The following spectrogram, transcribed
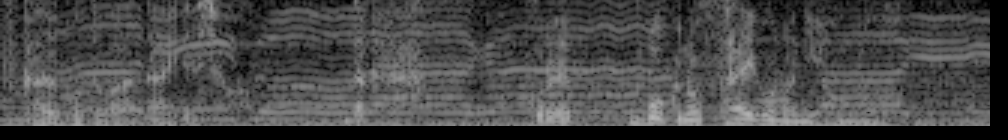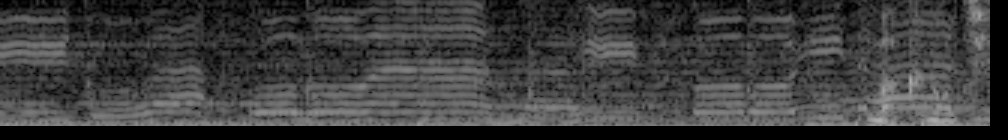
使うことはないでしょう。だからこれ僕の最後の日本語。幕の内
